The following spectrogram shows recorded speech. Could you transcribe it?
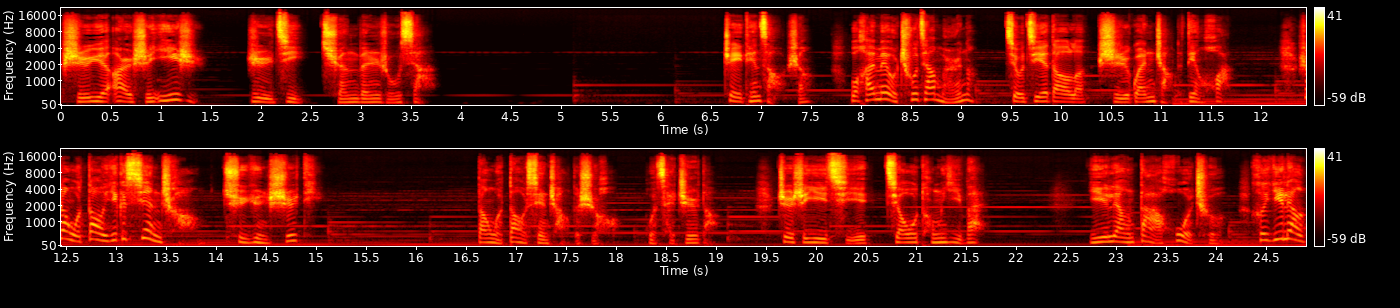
十月二十一日，日记全文如下：这天早上。我还没有出家门呢，就接到了史馆长的电话，让我到一个现场去运尸体。当我到现场的时候，我才知道，这是一起交通意外，一辆大货车和一辆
